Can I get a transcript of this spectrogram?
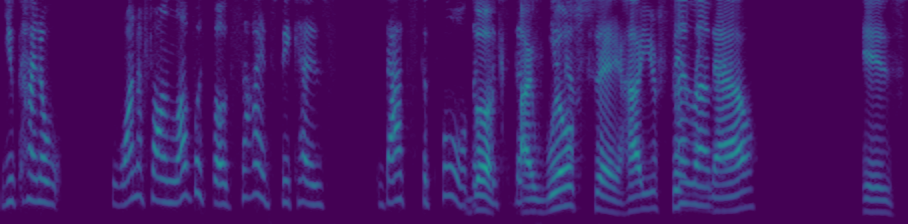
you kind of want to fall in love with both sides because that's the pool. The, the- Look, the- I you will know. say how you're feeling now is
